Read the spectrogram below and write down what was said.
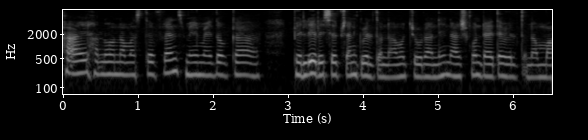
హాయ్ హలో నమస్తే ఫ్రెండ్స్. మేమైతే ఒక పెళ్ళి రిసెప్షన్కి వెళ్తున్నాము. చూడండి నడుచుకుంటూ అయితే వెళ్తున్నాం. మా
